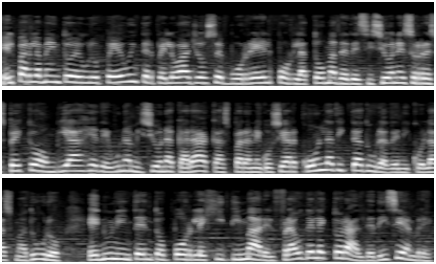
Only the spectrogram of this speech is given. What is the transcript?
El Parlamento Europeo interpeló a Josep Borrell por la toma de decisiones respecto a un viaje de una misión a Caracas para negociar con la dictadura de Nicolás Maduro en un intento por legitimar el fraude electoral de diciembre.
